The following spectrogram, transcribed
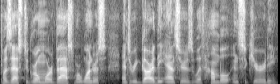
possessed to grow more vast, more wondrous, and to regard the answers with humble insecurity.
